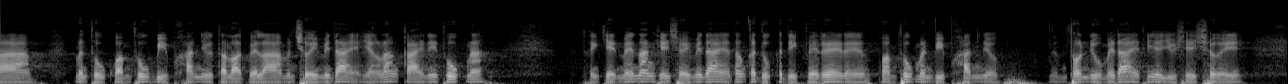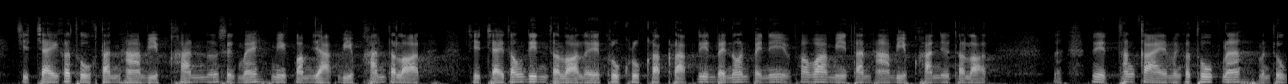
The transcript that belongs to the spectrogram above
ลา มันถูกความทุกข์บีบคั้นอยู่ตลอดเวลา มันเฉยไม่ได้ อย่างร่างกายนี่ทุกข์นะสังเกตไหมนั่งเฉยๆไม่ได้ ต้องกระดุกกระดิกไปเรื่อยเลย ความทุกข์มันบีบคั้นอยู่มันทนอยู่ไม่ได้ที่จะอยู่เฉยๆจิตใจก็ถูกตันหาบีบคั้น รู้สึกไหมมีความอยากบีบคั้นตลอด จิตใจต้องดิ้นตลอดเลยคลุกคลุกคลักคลักดิ้นไปโน้นไปนี่ เพราะว่ามีตันหาบีบคั้นอยู่ตลอดนี่ทั้งกายมันก็ทุกข์นะ มันถูก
